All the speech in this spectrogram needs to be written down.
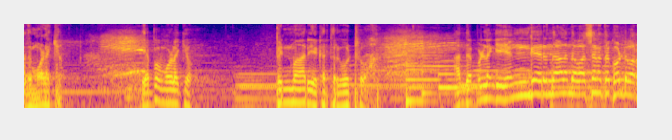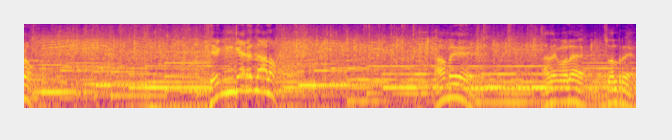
அது முளைக்கும். எப்போ முளைக்கும்? பின்மாறிய கத்தர் ஊற்றுவா அந்த பிள்ளைங்க எங்க இருந்தாலும் இந்த வசனத்தை கொண்டு வரோம். எங்க இருந்தாலும். ஆமே அதே போல சொல்றேன்.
